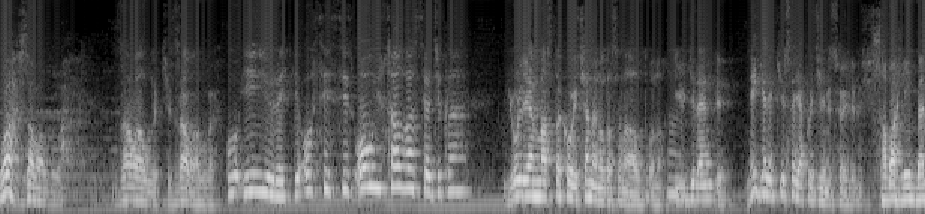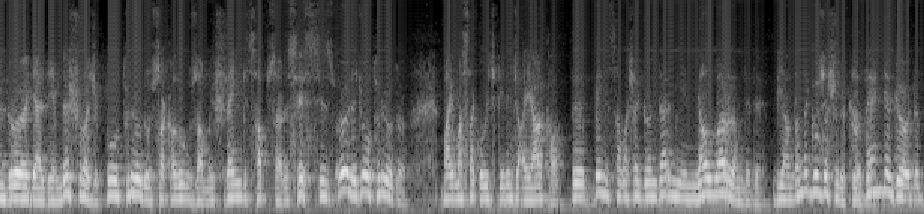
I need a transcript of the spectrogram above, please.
Vah zavallı vah. Zavallı ki zavallı. O iyi yürekli, o sessiz, o uysal Vasyacık ha. Yulian Mastakoviç hemen odasına aldı onu. İlgilendi. Ne gerekirse yapacağını söylemiş. Sabahleyin ben büroya geldiğimde şuracıkta oturuyordu. Sakalı uzamış, rengi sapsarı, sessiz öylece oturuyordu. Bay Masakoviç gelince ayağa kalktı. Beni savaşa göndermeyin, yalvarırım dedi. Bir yandan da gözyaşı döküyordu. Ben de gördüm.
